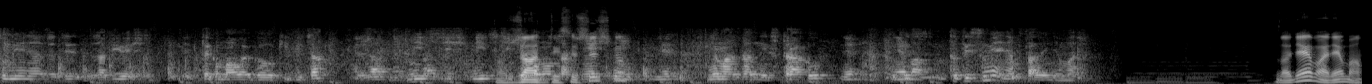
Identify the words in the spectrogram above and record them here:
sumienia, że ty zabiłeś tego małego kibica? Żadnych. Nic ci, nic No, ci się żadnych, po nocach słyszysz nie, go? śni? nie masz żadnych strachów? Nie, To nie ty, mam. To ty sumienia wcale nie masz. No nie ma, nie ma.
